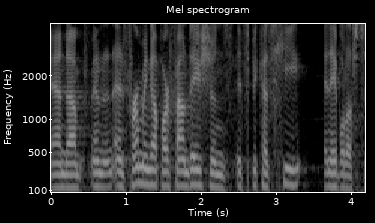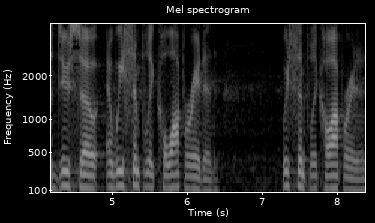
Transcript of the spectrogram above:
and, um, and, and firming up our foundations, it's because he enabled us to do so and we simply cooperated. We simply cooperated.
